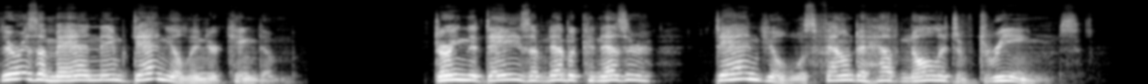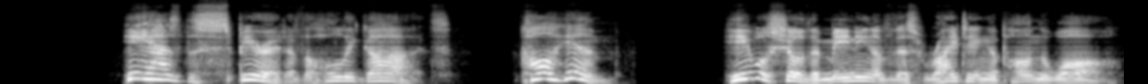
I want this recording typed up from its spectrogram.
There is a man named Daniel in your kingdom. During the days of Nebuchadnezzar, Daniel was found to have knowledge of dreams. He has the spirit of the holy gods. Call him. He will show the meaning of this writing upon the wall.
